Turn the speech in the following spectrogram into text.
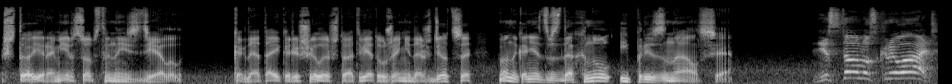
Что Яромир, собственно, и сделал. Когда Тайка решила, что ответа уже не дождется, он, наконец, вздохнул и признался. Не стану скрывать.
